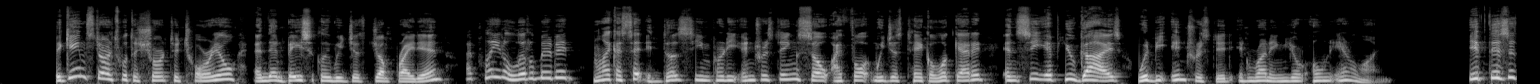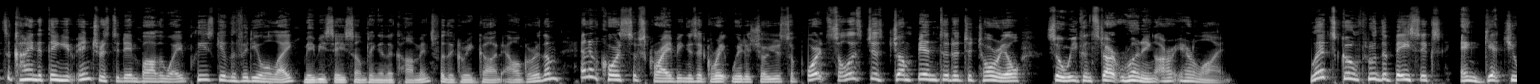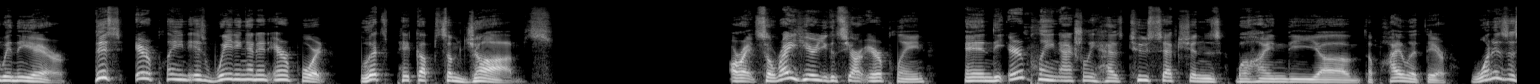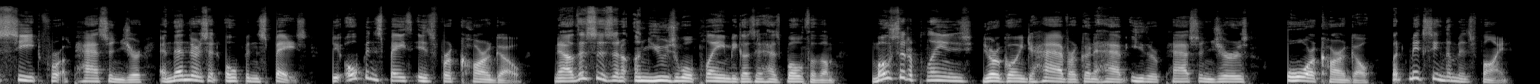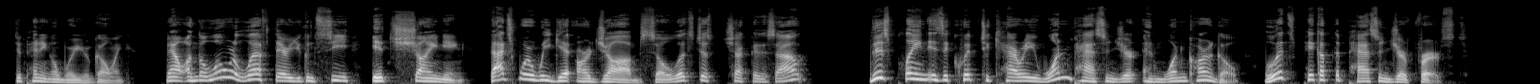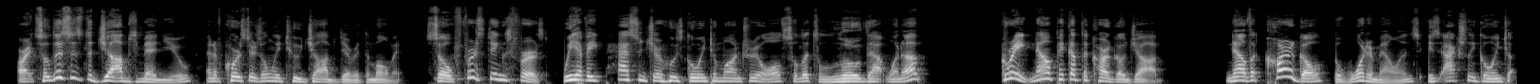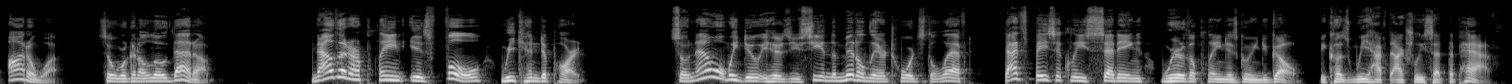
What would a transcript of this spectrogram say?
The game starts with a short tutorial and then basically we just jump right in. I played a little bit of it and like I said, it does seem pretty interesting. So I thought we'd just take a look at it and see if you guys would be interested in running your own airline. If this is the kind of thing you're interested in, by the way, please give the video a like, maybe say something in the comments for the Great God algorithm, and of course subscribing is a great way to show your support, so let's just jump into the tutorial so we can start running our airline. Let's go through the basics and get you in the air. This airplane is waiting at an airport. Let's pick up some jobs. All right, so right here you can see our airplane, and the airplane actually has two sections behind the uh, the pilot there. One is a seat for a passenger, and then there's an open space. The open space is for cargo. Now, this is an unusual plane because it has both of them. Most of the planes you're going to have are going to have either passengers or cargo, but mixing them is fine, depending on where you're going. Now, on the lower left there, you can see it's shining. That's where we get our jobs. So let's just check this out. This plane is equipped to carry one passenger and one cargo. Let's pick up the passenger first. All right, so this is the jobs menu. And of course, there's only two jobs there at the moment. So first things first, we have a passenger who's going to Montreal. So let's load that one up. Great, now pick up the cargo job. Now the cargo, the watermelons, is actually going to Ottawa. So we're going to load that up. Now that our plane is full, we can depart. So now what we do is you see in the middle there towards the left, that's basically setting where the plane is going to go because we have to actually set the path.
